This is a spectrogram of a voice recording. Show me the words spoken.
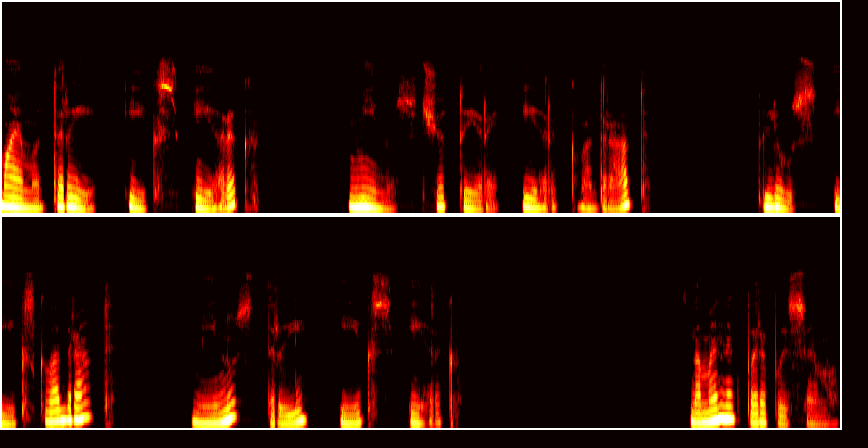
Маємо 3х мінус 4y квадрат плюс х квадрат мінус 3xy. Знаменник переписуємо.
